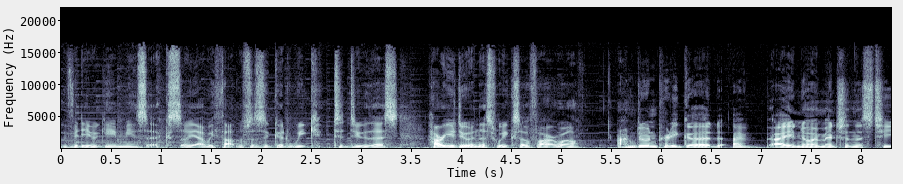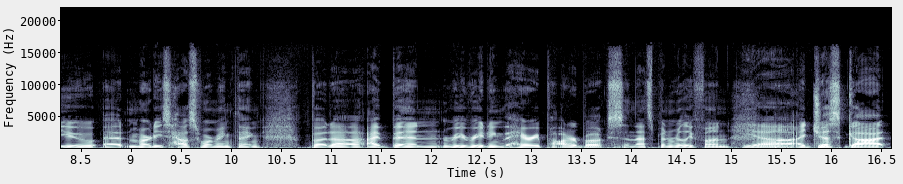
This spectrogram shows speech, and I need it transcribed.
video game music. So yeah, we thought this was a good week to do this. How are you doing this week so far, Will? I'm doing pretty good. I I know I mentioned this to you at Marty's housewarming thing, but uh, I've been rereading the Harry Potter books, and that's been really fun. Yeah. Uh, I just got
